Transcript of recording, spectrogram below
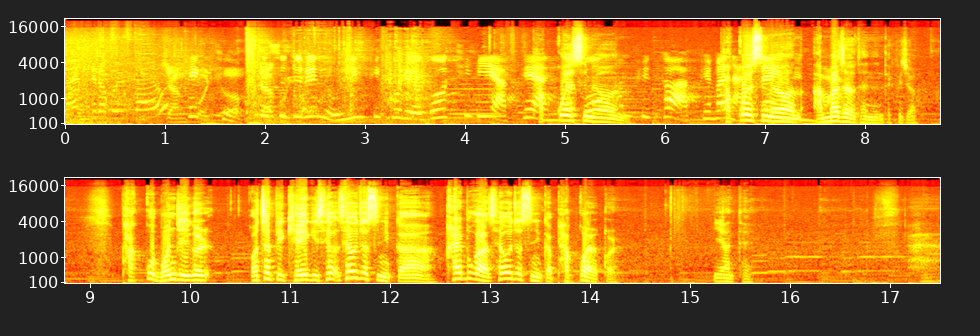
만들어 볼까요? 팩트 선수들은 올림픽 보려고 TV 앞에 안 받고 했으면- 컴퓨터 앞에만 받고 했으면 앉아있는 안 맞아도 됐는데 그죠? 받고 먼저 이걸 어차피 계획이 세워, 세워졌으니까 칼부가 세워졌으니까 받고 할 걸. 얘한테. 하...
